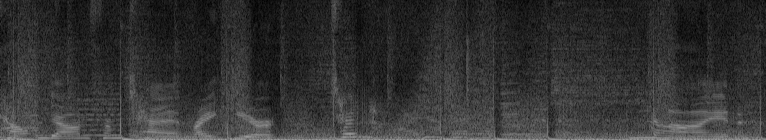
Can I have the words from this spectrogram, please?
Counting down from 10 right here. 10, 9,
